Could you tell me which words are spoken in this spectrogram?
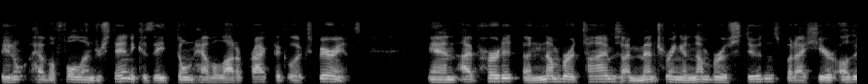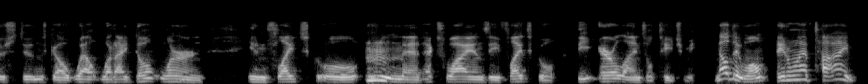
they don't have a full understanding because they don't have a lot of practical experience. And I've heard it a number of times. I'm mentoring a number of students, but I hear other students go, well, what I don't learn in flight school at X, Y, and Z flight school, the airlines will teach me. No, they won't. They don't have time.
